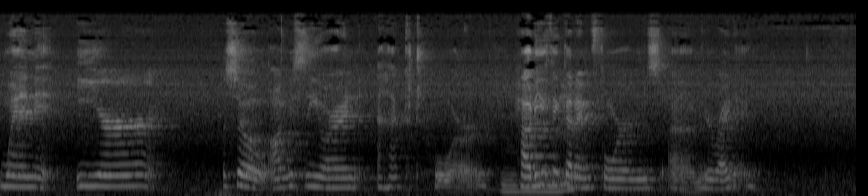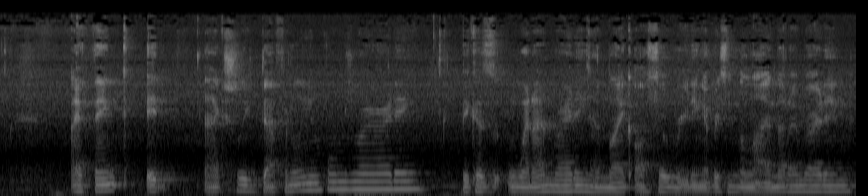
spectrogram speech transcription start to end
when you're so obviously you are an actor. How do you think Mhm. that informs um, your writing? I think it actually definitely informs my writing because when I'm writing, I'm like also reading every single line that I'm writing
